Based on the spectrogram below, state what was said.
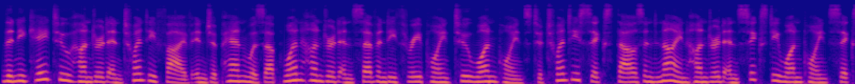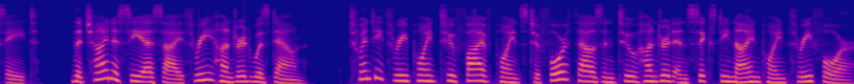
the Nikkei 225 in Japan was up 173.21 points to 26,961.68. The China CSI 300 was down 23.25 points to 4,269.34.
